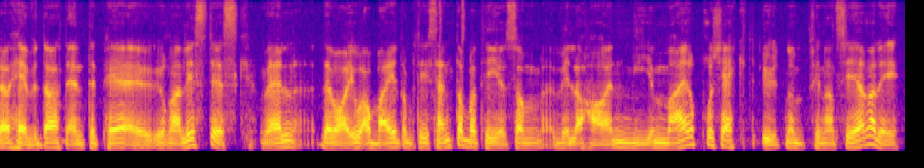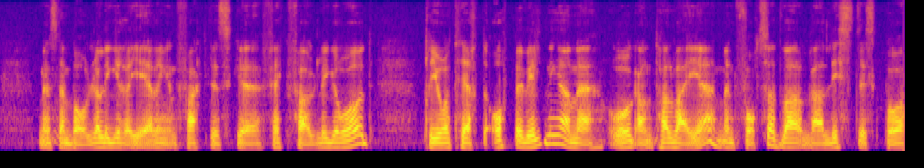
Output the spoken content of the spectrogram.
det å hevde at NTP er urealistisk. Vel, det var jo Arbeiderpartiet Senterpartiet som ville ha en mye mer prosjekt uten å finansiere de, mens den borgerlige regjeringen faktisk eh, fikk faglige råd prioriterte opp bevilgningene og antall veier, men fortsatt var realistisk på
